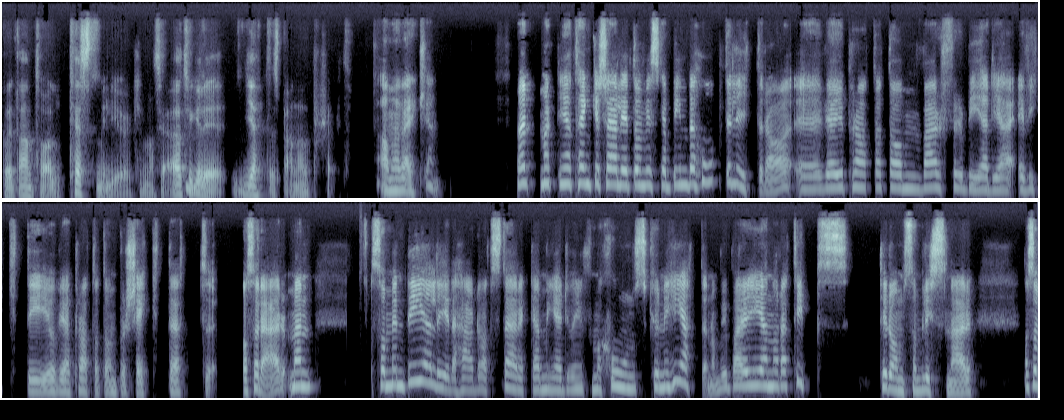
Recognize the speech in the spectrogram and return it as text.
på ett antal testmiljöer kan man säga. Jag tycker det är ett jättespännande projekt. Ja, men verkligen. Men Martin, jag tänker så här lite om vi ska binda ihop det lite då. Eh, vi har ju pratat om varför media är viktig och vi har pratat om projektet och så där. Men som en del i det här då att stärka medie och informationskunnigheten, om vi bara ger några tips till de som lyssnar Alltså,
